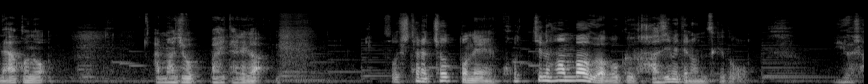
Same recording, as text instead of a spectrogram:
な、この甘じょっぱいタレが。そしたらちょっとね、こっちのハンバーグは僕初めてなんですけど、よいしょ。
